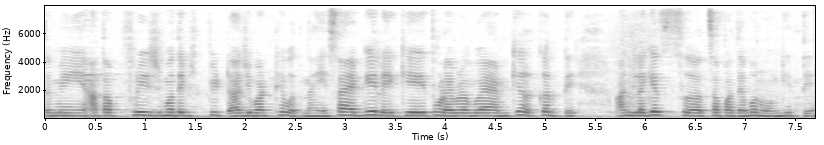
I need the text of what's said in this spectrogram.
तर मी आता फ्रीजमध्ये पीठ अजिबात ठेवत नाही. साहेब गेले की थोड्या वेळ व्यायाम के करते आणि लगेच चपात्या बनवून घेते.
